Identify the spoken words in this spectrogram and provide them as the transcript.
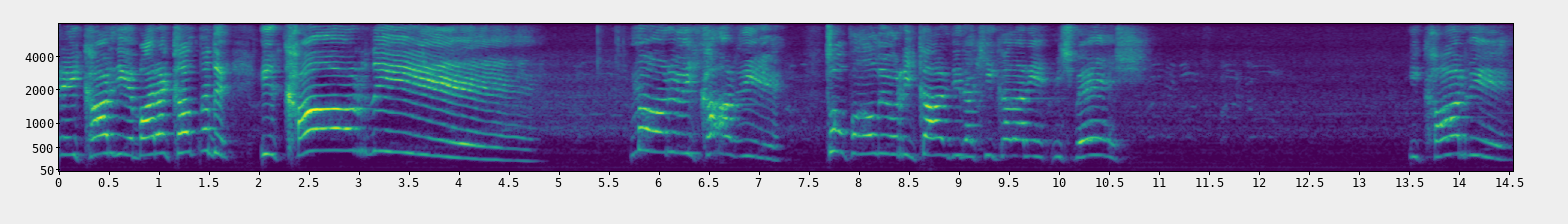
Torreira Icardi'ye bağırarak kalkmadı. Icardi! Mario Icardi! Top alıyor Icardi dakikalar 75. Icardi!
